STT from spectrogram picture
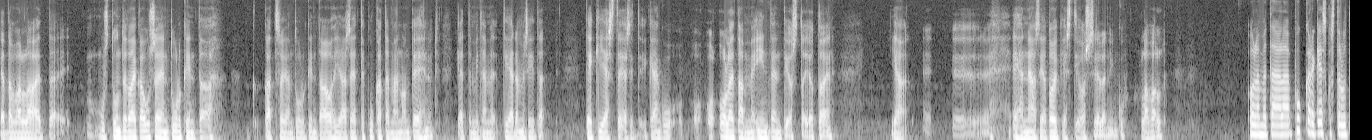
Ja tavallaan, että musta tuntuu, että aika usein tulkintaa – katsojan tulkintaa ohjaa se, että kuka tämän on tehnyt ja että mitä me tiedämme siitä tekijästä ja sitten ikään kuin oletamme intentiosta jotain. Ja eh, eihän ne asiat oikeasti ole siellä niin kuin lavalla. Olemme täällä Pukkarikeskustelut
